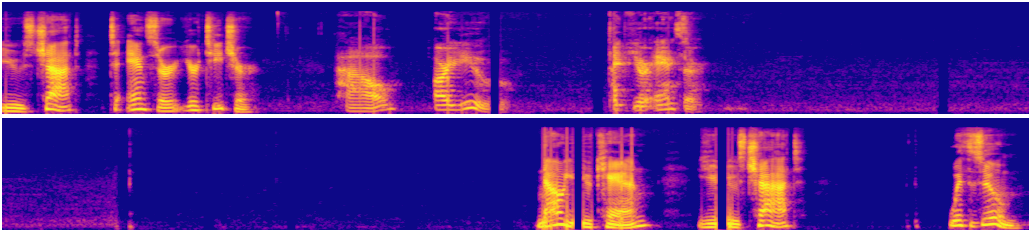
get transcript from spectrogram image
Use chat to answer your teacher. How are you? Type your answer. Now you can use chat with Zoom.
